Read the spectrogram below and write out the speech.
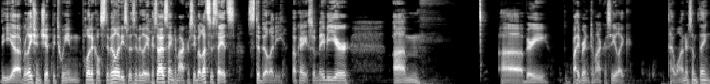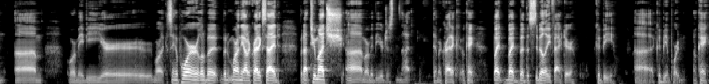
the uh, relationship between political stability specifically. Okay, so I was saying democracy, but let's just say it's stability. Okay, so maybe you're um, uh, very vibrant democracy like Taiwan or something, um, or maybe you're more like Singapore, a little bit, but more on the autocratic side, but not too much, um, or maybe you're just not democratic. Okay, but but but the stability factor could be uh, could be important. Okay,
